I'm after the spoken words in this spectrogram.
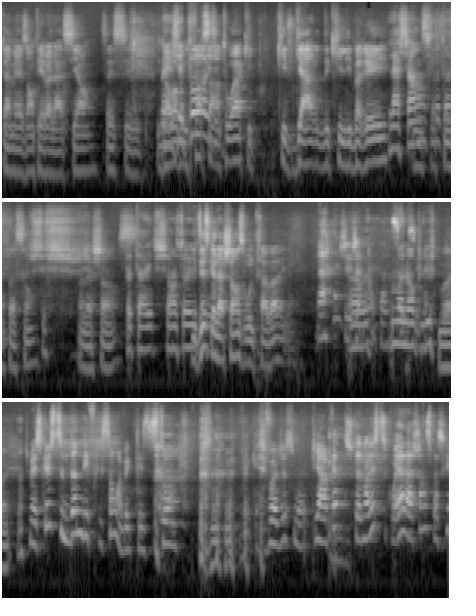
ta maison, tes relations. Tu sais, c'est- Il doit y Ben, avoir une pas- force en toi qui, qui te garde équilibré. La chance, D'une certaine peut-être. façon. Je- je- Dans la chance. Peut-être, je suis chanceuse. Ils disent que la chance vaut le travail. Ah, j'ai Ah jamais entendu Moi ça, non c'est plus. Ouais. Je m'excuse, tu me donnes des frissons avec tes histoires. fait que je vais juste me. Puis en fait, je te demandais si tu croyais à la chance parce que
